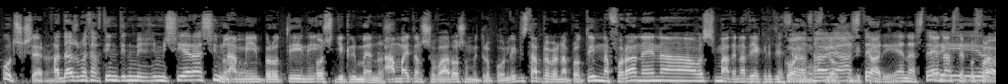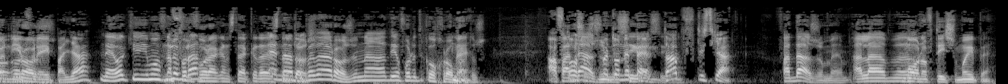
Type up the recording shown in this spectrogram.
Πού τους ξέρουν. Φαντάζομαι θα φτύνει την μισή- μισή ιερά σύνοδο. Να μην προτείνει. Ο συγκεκριμένος. Άμα ήταν σοβαρός ο Μητροπολίτης, θα έπρεπε να προτείνει να φοράνε ένα σημάδι, ένα διακριτικό Ε, θα- θα- ημοφιλόφιλο. αστέρι, κάτι. ένα αστέρι Ένα αστέρι που ρο- φοράγανε οι ροζ. Εβραίοι παλιά. Ναι, όχι, οι ημοφιλόφιλοι φοράνε φοράγανε στα, στα ένα στρατόπεδα ροζ, ένα διαφορετικό χρώματο. Αυτός ας πούμε τον επένει. Ταπ, φτισιά. Φαντάζομαι. Αλλά, ε, Μόνο φτύσιμο είπε.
